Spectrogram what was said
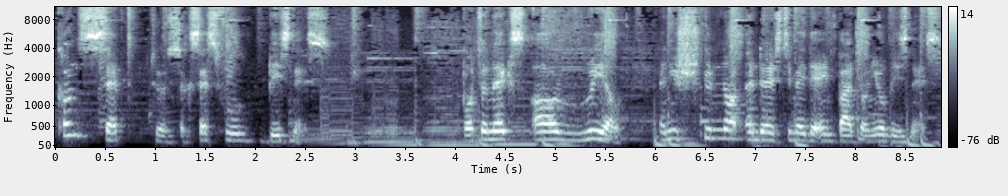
concept to a successful business. Bottlenecks are real and you should not underestimate the impact on your business.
